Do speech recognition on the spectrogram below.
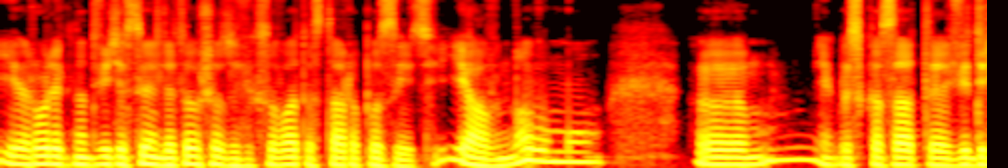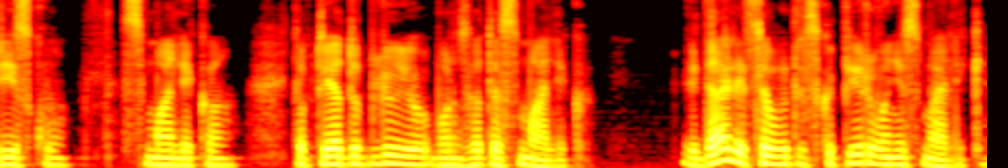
І ролик на дві частини для того, щоб зафіксувати стару позицію. А в новому, е, як би сказати, відрізку смайліка. Тобто я дублюю, можна сказати, смайлік. В ідеалі це будуть скопіровані смайліки.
